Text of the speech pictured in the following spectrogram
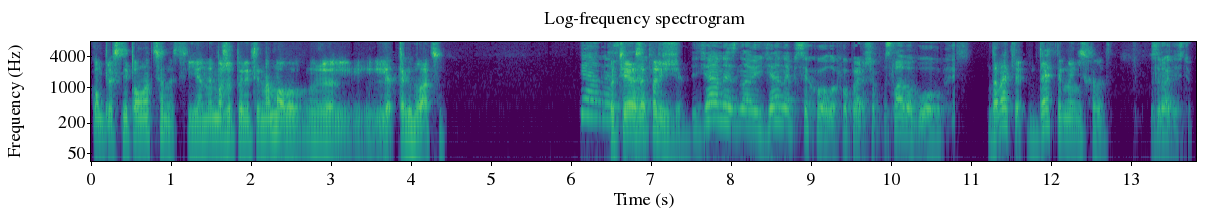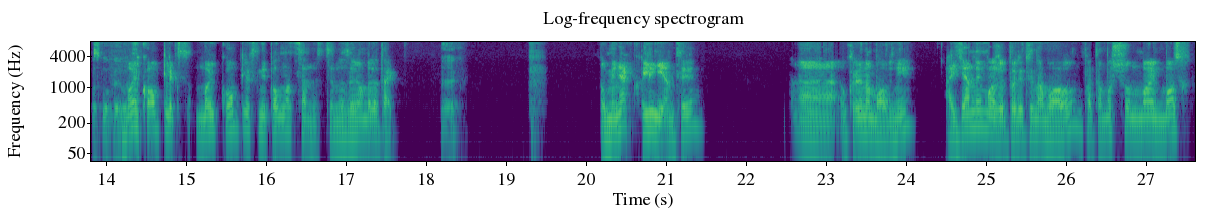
комплекс неполноценности. Я не можу перейти на мову вже лет так 20. Я не От я. Запоріжжя. Я не знаю, я не психолог, по-перше, слава Богу. Давайте, дайте мені сказати. З радістю, послухаю. Мой вас. комплекс, мой комплекс неполноценности, назовем это так. Так. У меня клієнти е, україномовні, а я не можу перейти на мову, тому що мой мозг,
